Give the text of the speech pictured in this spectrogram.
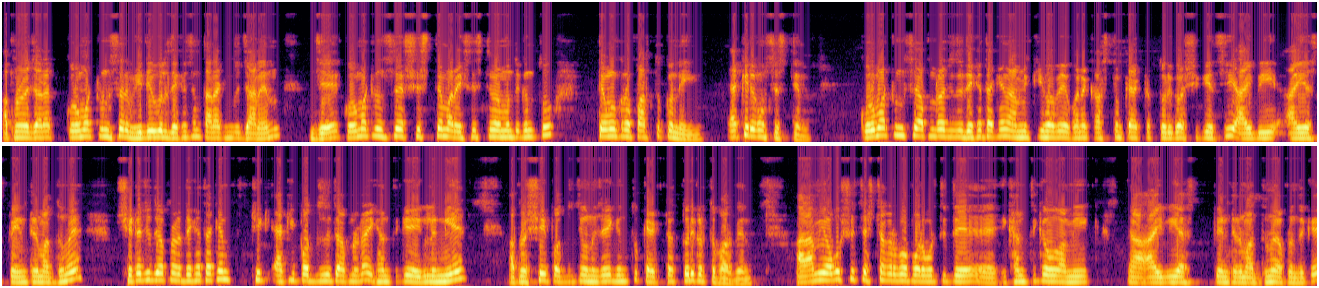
আপনারা যারা ক্রোমাটুন্সের ভিডিওগুলো দেখেছেন, তারা কিন্তু জানেন যে ক্রোমাটুন্সের সিস্টেম আর এই সিস্টেমের মধ্যে কিন্তু তেমন কোনো পার্থক্য নেই। একই রকম সিস্টেম ক্রোমাটুন্সে আপনারা যদি দেখে থাকেন, আমি কীভাবে ওখানে কাস্টম ক্যারেক্টার তৈরি করা শিখিয়েছি আইবি আইএস পেইন্টের মাধ্যমে, সেটা যদি আপনারা দেখে থাকেন, ঠিক একই পদ্ধতিতে আপনারা এখান থেকে এগুলো নিয়ে আপনারা সেই পদ্ধতি অনুযায়ী কিন্তু ক্যারেক্টার তৈরি করতে পারবেন। আর আমি অবশ্যই চেষ্টা করব পরবর্তীতে এখান থেকেও আমি আইবিএস পেন্টের মাধ্যমে আপনাদেরকে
